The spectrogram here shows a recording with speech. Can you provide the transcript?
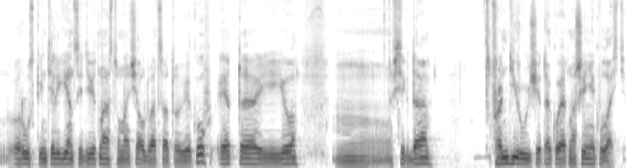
русской интеллигенции 19-го, начала 20 веков – это ее всегда фрондирующее такое отношение к власти.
